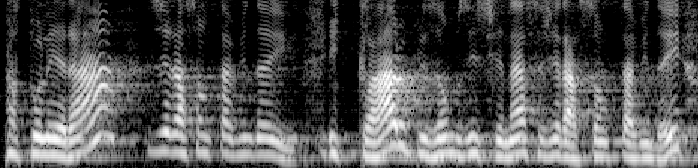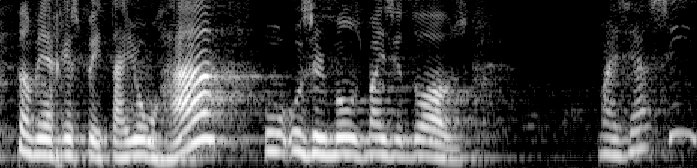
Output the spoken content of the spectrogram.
para tolerar a geração que está vindo aí. E claro, precisamos ensinar essa geração que está vindo aí também a respeitar e honrar os irmãos mais idosos. Mas é assim.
